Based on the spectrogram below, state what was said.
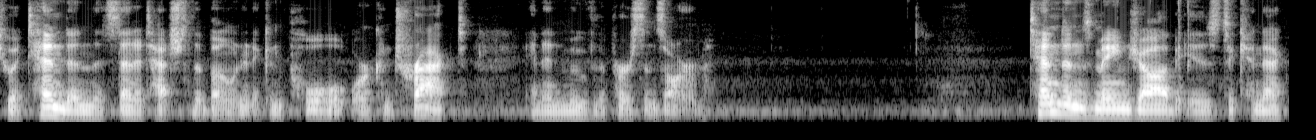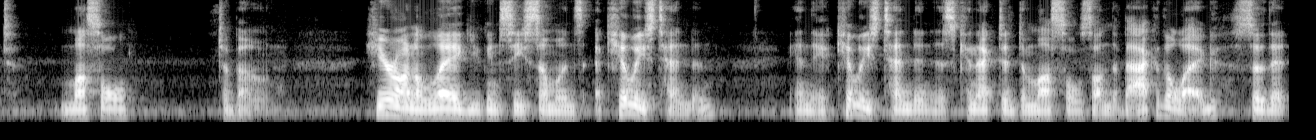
to a tendon that's then attached to the bone and it can pull or contract and then move the person's arm. Tendon's main job is to connect muscle to bone. Here on a leg you can see someone's Achilles tendon and the Achilles tendon is connected to muscles on the back of the leg so that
